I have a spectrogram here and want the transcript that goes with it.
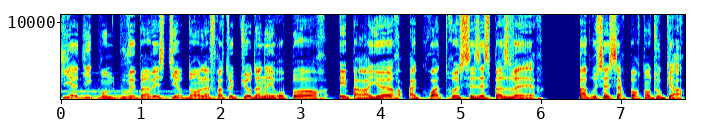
Qui a dit qu'on ne pouvait pas investir dans l'infrastructure d'un aéroport et par ailleurs accroître ses espaces verts? Pas Bruxelles Airport en tout cas.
